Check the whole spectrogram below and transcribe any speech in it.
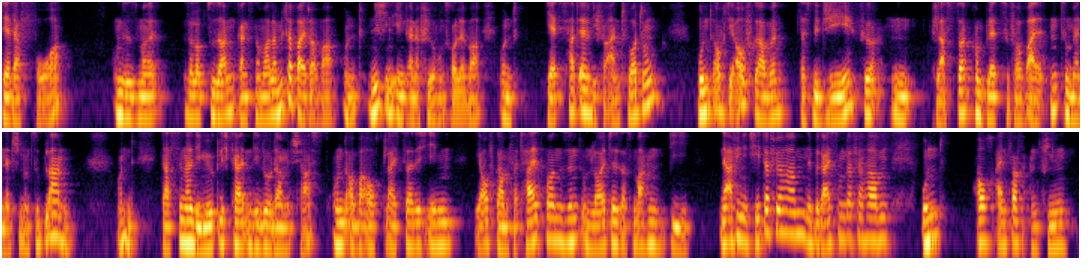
der davor, um es jetzt mal salopp zu sagen, ganz normaler Mitarbeiter war und nicht in irgendeiner Führungsrolle war. Und jetzt hat er die Verantwortung, und auch die Aufgabe, das Budget für ein Cluster komplett zu verwalten, zu managen und zu planen. Und das sind halt die Möglichkeiten, die du damit schaffst und aber auch gleichzeitig eben die Aufgaben verteilt worden sind und Leute das machen, die eine Affinität dafür haben, eine Begeisterung dafür haben und auch einfach an vielen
